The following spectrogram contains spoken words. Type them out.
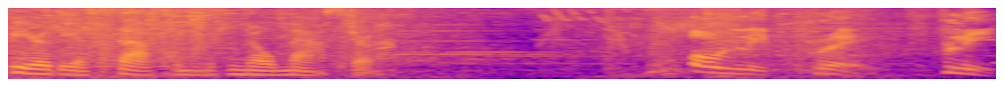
Fear the assassin with no master. Only pray, flee.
